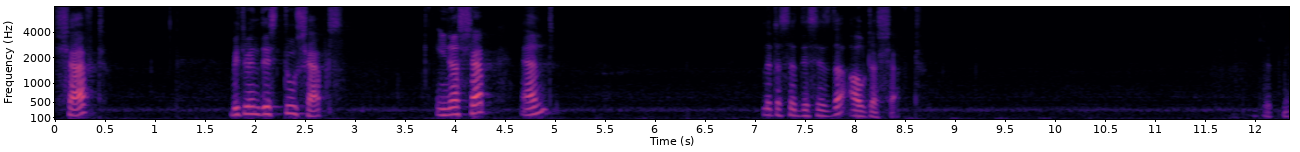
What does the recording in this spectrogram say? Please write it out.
shaft between these two shafts inner shaft and let us say this is the outer shaft. Let me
